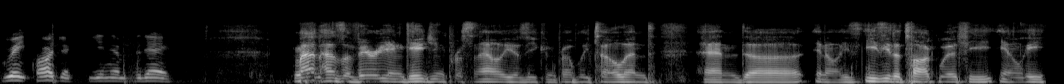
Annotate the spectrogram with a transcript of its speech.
great project at the end of the day. Matt has a very engaging personality, as you can probably tell, and and uh, you know he's easy to talk with. He you know he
